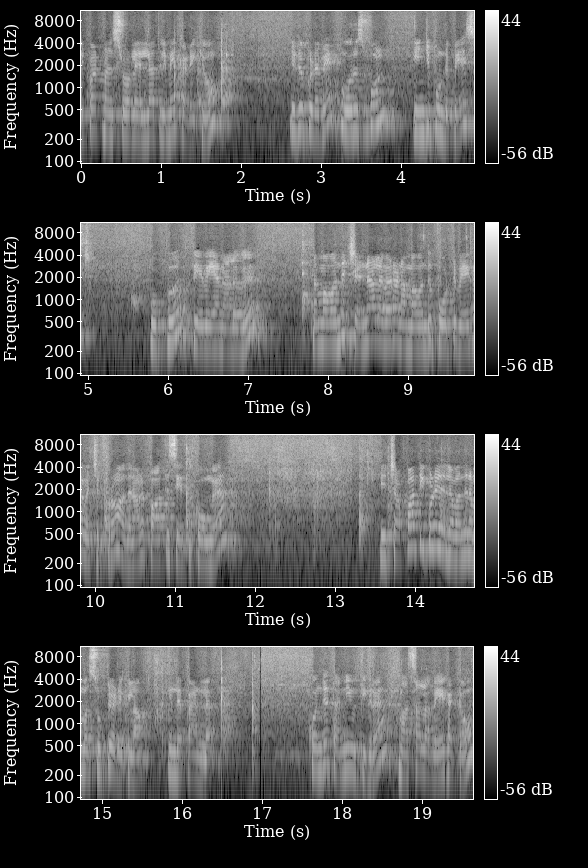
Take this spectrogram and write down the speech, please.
டிபார்ட்மெண்ட் ஸ்டோரில் எல்லாத்துலேயுமே கிடைக்கும். இது கூடவே ஒரு ஸ்பூன் இஞ்சி பூண்டு பேஸ்ட் உப்பு தேவையான அளவு. நம்ம வந்து சென்னால் வேறு நம்ம வந்து போட்டு வேக வச்சுருக்குறோம். அதனால் பார்த்து சேர்த்துக்கோங்க. இது சப்பாத்தி கூட இதில் வந்து நம்ம சுட்டு எடுக்கலாம் இந்த பேனில் கொஞ்சம் தண்ணி ஊற்றிக்கிறேன் மசாலா வேகட்டும்.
